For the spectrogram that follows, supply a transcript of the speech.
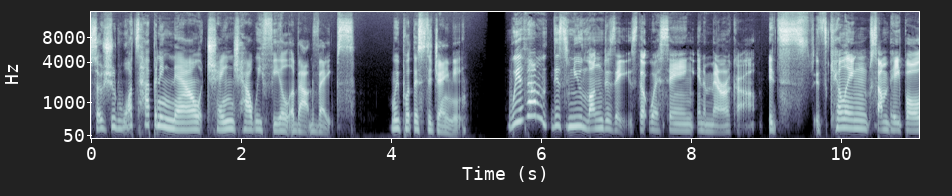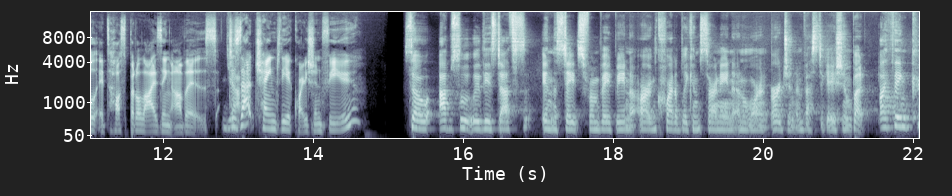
So, should what's happening now change how we feel about vapes? We put this to Jamie. With um this new lung disease that we're seeing in America, it's it's killing some people, it's hospitalizing others. Yeah. Does that change the equation for you? So, absolutely, these deaths in the States from vaping are incredibly concerning and warrant urgent investigation. But I think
